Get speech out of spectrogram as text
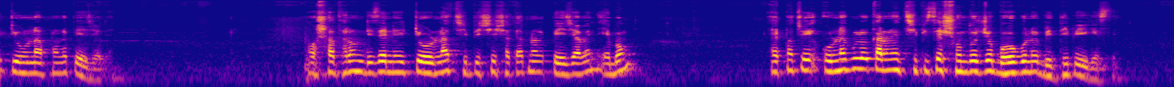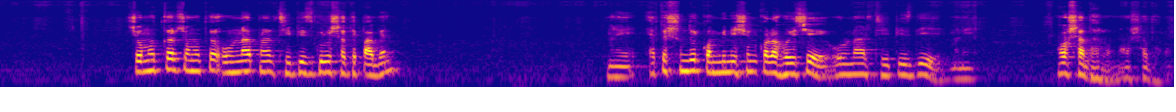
একটি ওড়না আপনারা পেয়ে যাবেন। অসাধারণ ডিজাইনের একটি ওড়না থ্রি পিসের সাথে আপনারা পেয়ে যাবেন এবং একমাত্র এই ওড়নাগুলোর কারণে থ্রি পিসের সৌন্দর্য বহুগুণে বৃদ্ধি পেয়ে গেছে। চমৎকার চমৎকার ওড়না আপনারা থ্রি পিসগুলোর সাথে পাবেন। মানে এত সুন্দর কম্বিনেশন করা হয়েছে ওড়নার থ্রি পিস দিয়ে মানে অসাধারণ অসাধারণ।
